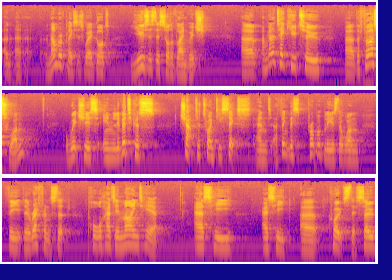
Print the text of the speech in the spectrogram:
a, a, a number of places where God uses this sort of language. Uh, I'm going to take you to uh, the first one, which is in Leviticus chapter 26. And I think this probably is the one, the, the reference that Paul has in mind here as he, as he uh, quotes this. So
